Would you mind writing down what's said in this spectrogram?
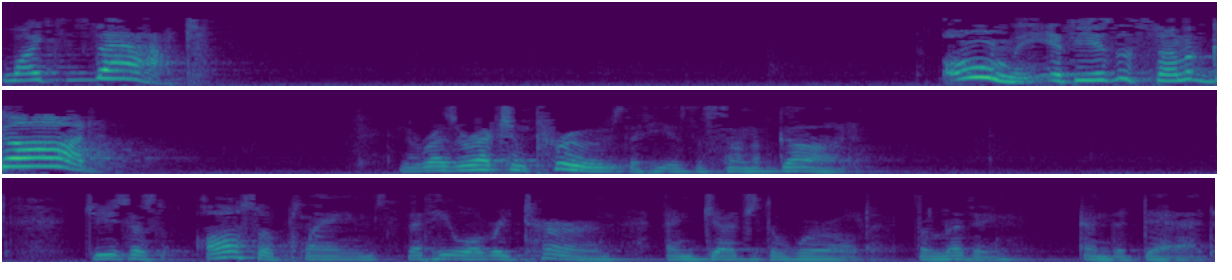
like that? Only if he is the Son of God. And the resurrection proves that he is the Son of God. Jesus also claims that he will return and judge the world, the living and the dead.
